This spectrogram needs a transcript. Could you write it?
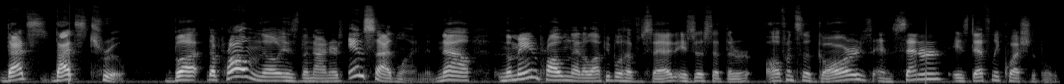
that's that's true. But the problem, though, is the Niners' inside linemen. Now, the main problem that a lot of people have said is just that their offensive guards and center is definitely questionable.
